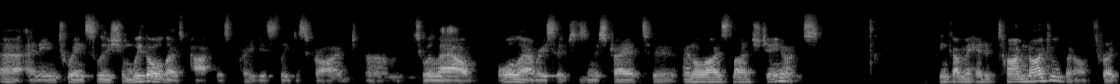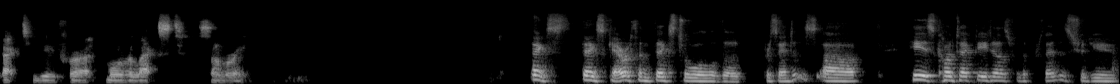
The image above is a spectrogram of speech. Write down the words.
uh, an end-to-end -end solution with all those partners previously described um, to allow all our researchers in Australia to analyse large genomes think I'm ahead of time, Nigel, but I'll throw back to you for a more relaxed summary. Thanks, thanks, Gareth, and thanks to all of the presenters. Uh, here's contact details for the presenters should you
